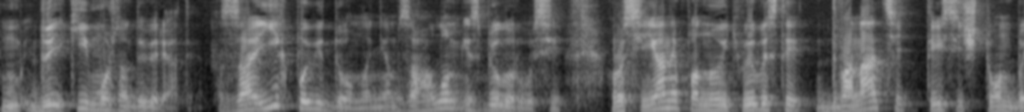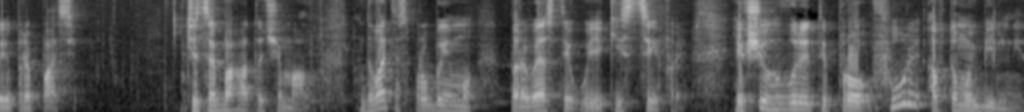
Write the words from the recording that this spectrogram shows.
до якій можна довіряти. За їх повідомленням, загалом із Білорусі росіяни планують вивезти 12 тисяч тонн боєприпасів. Чи це багато чи мало? Ну, давайте спробуємо перевести у якісь цифри. Якщо говорити про фури автомобільні,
